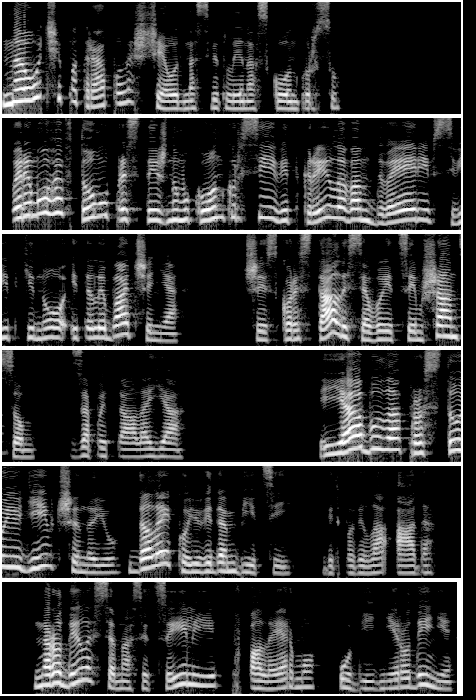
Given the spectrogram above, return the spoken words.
На очі потрапила ще одна світлина з конкурсу. Перемога в тому престижному конкурсі відкрила вам двері в світ кіно і телебачення. Чи скористалися ви цим шансом? запитала я. Я була простою дівчиною, далекою від амбіцій, відповіла Ада. Народилася на Сицилії, в Палермо, у бідній родині.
